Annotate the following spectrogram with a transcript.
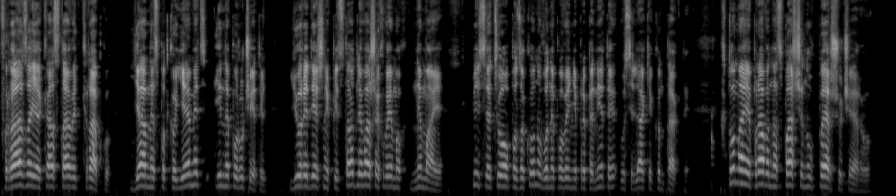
Фраза, яка ставить крапку Я не спадкоємець і не поручитель. Юридичних підстав для ваших вимог немає. Після цього по закону вони повинні припинити усілякі контакти. Хто має право на спадщину в першу чергу?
